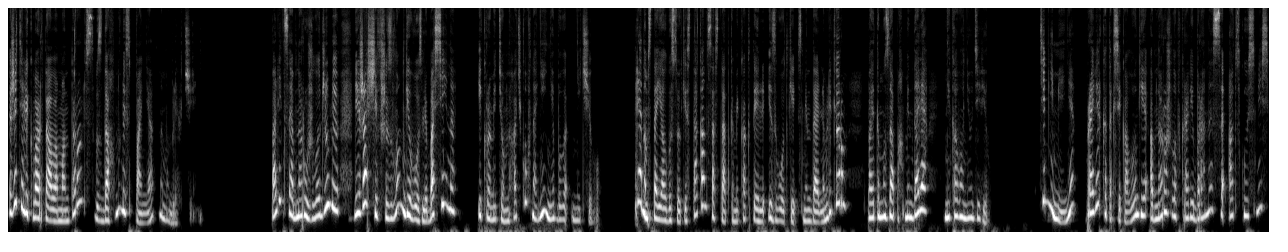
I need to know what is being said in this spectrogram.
жители квартала Монтерольс вздохнули с понятным облегчением. Полиция обнаружила Джулию, лежащей в шезлонге возле бассейна и кроме темных очков на ней не было ничего. Рядом стоял высокий стакан с остатками коктейля из водки с миндальным ликером, поэтому запах миндаля никого не удивил. Тем не менее, проверка токсикологии обнаружила в крови баронессы адскую смесь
